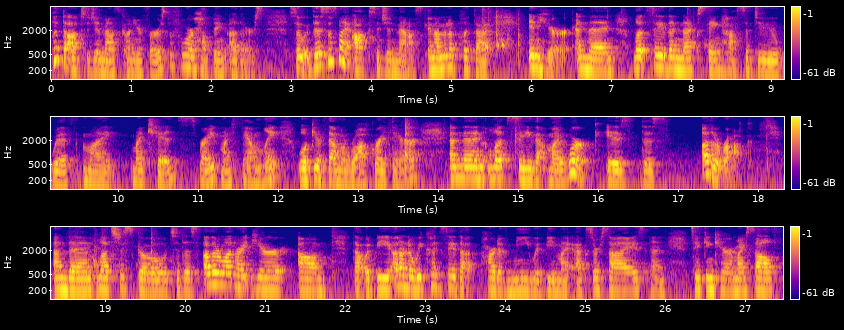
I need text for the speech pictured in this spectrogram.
put the oxygen mask on your first before helping others. So this is my oxygen mask and I'm gonna put that in here. And then let's say the next thing has to do with my, my kids, right? My family, we'll give them a rock right there. And then let's say that my work is this other rock. And then let's just go to this other one right here. Um, that would be, I don't know, we could say that part of me would be my exercise and taking care of myself.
